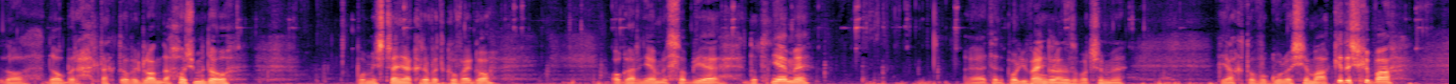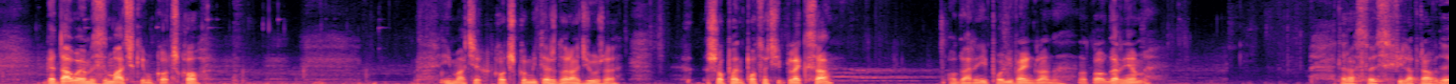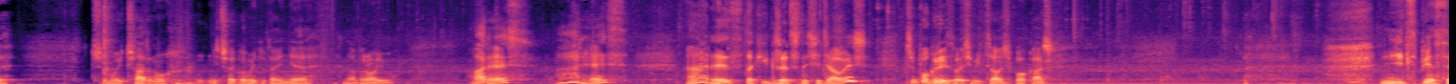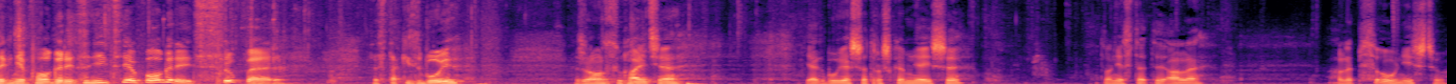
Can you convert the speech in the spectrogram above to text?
No dobra, tak to wygląda. Chodźmy do pomieszczenia krewetkowego. Ogarniemy sobie, dotniemy e, ten poliwęglan, zobaczymy jak to w ogóle się ma. Kiedyś chyba gadałem z Maćkiem Koczko i Maciek Koczko mi też doradził, że Chopin po co ci pleksa? Ogarnij poliwęglan. No to ogarniemy. Teraz to jest chwila prawdy czy mój czarnuch niczego mi tutaj nie nabroił. Ares? Ares? Ares? Taki grzeczny siedziałeś? Czy pogryzłeś mi coś? Pokaż. Nic piesek nie pogryzł, nic nie pogryzł. Super. To jest taki zbój, że on, słuchajcie, jak był jeszcze troszkę mniejszy, to niestety, ale ale psu niszczył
